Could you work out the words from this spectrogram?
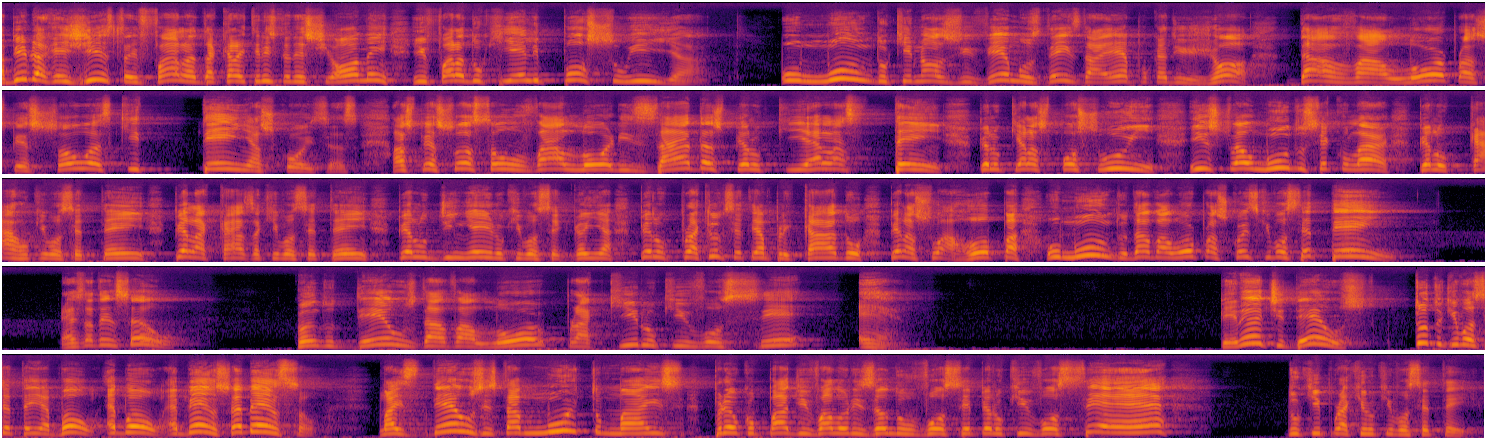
A Bíblia registra e fala da característica desse homem e fala do que ele possuía. O mundo que nós vivemos desde a época de Jó dá valor para as pessoas que têm as coisas. As pessoas são valorizadas pelo que elas têm, pelo que elas possuem. Isto é o mundo secular, pelo carro que você tem, pela casa que você tem, pelo dinheiro que você ganha, pelo por aquilo que você tem aplicado, pela sua roupa. O mundo dá valor para as coisas que você tem. Presta atenção. Quando Deus dá valor para aquilo que você é. Perante Deus, tudo que você tem é bom, é bom, é benção, é benção. Mas Deus está muito mais preocupado e valorizando você pelo que você é do que por aquilo que você tem.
